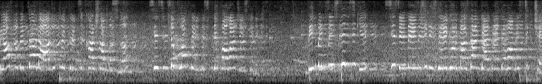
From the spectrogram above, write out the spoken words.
beyaz nöbetlerle acil taleplerimizin karşılanmasını, sesimize kulak verilmesini defalarca istedik. Bilmenizi isteriz ki siz emeğinizi bizlere görmezden gelmeye devam ettikçe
